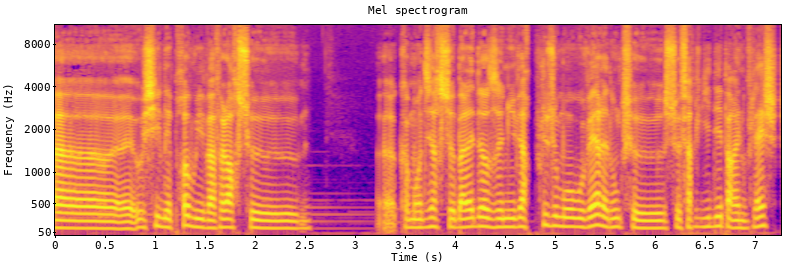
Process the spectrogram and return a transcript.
Euh, aussi une épreuve où il va falloir se, euh, comment dire, se balader dans un univers plus ou moins ouvert et donc se, faire guider par une flèche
